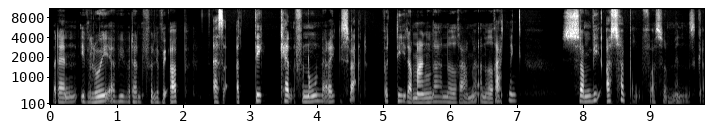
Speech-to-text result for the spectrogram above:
Hvordan evaluerer vi? Hvordan følger vi op? Altså, og det kan for nogen være rigtig svært, fordi der mangler noget ramme og noget retning, som vi også har brug for som mennesker,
